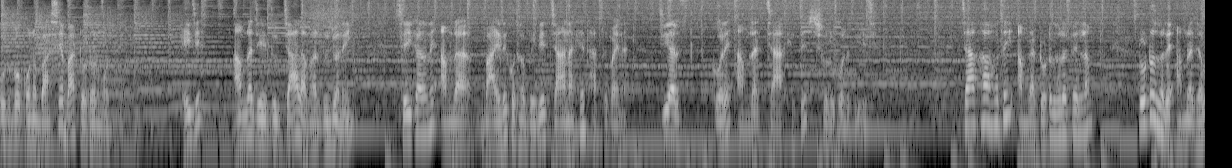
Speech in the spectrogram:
উঠবো কোনো বাসে বা টোটোর মধ্যে। এই যে, আমরা যেহেতু চা লাভার দুজনেই, সেই কারণে আমরা বাইরে কোথাও বেরিয়ে চা না খেয়ে থাকতে পারি না। চিয়ার্স করে আমরা চা খেতে শুরু করে দিয়েছি। চা খাওয়া হতেই আমরা টোটো ধরে ফেললাম। টোটো ধরে আমরা যাব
